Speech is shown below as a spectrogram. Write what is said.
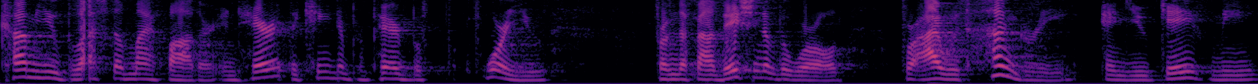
Come, you blessed of my Father, inherit the kingdom prepared before you from the foundation of the world, for I was hungry and you gave me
